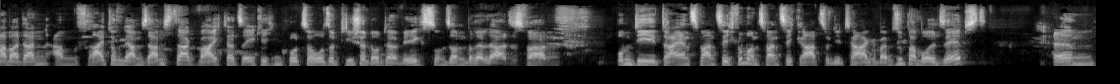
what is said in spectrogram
Aber dann am Freitag und am Samstag war ich tatsächlich in kurzer Hose und T-Shirt unterwegs und Sonnenbrille. Also es waren um die 23, 25 Grad so die Tage. Beim Super Bowl selbst, ähm,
